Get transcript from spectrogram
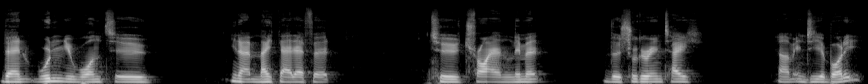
then wouldn't you want to, you know, make that effort to try and limit the sugar intake um, into your body?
